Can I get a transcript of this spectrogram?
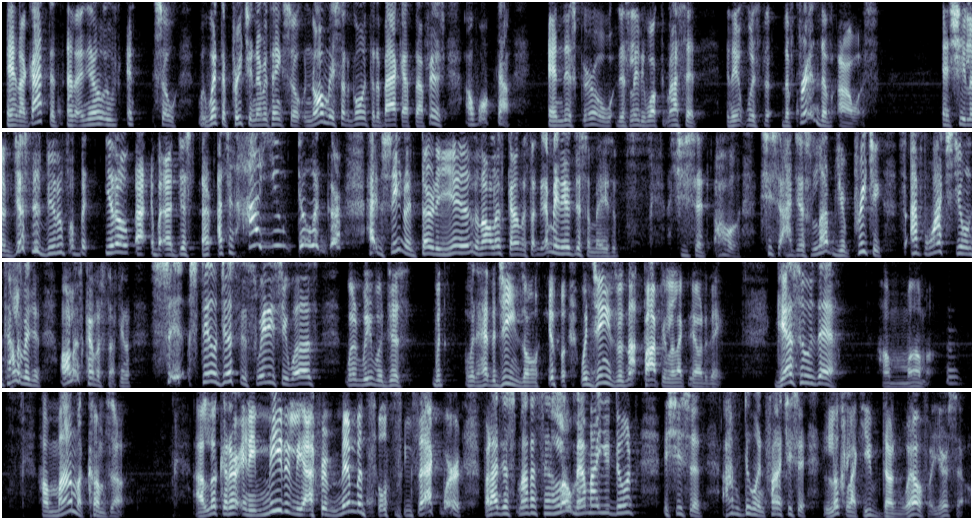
And I got the, and I- you know, and so we went to preach and everything. So normally instead of going to the back after I finished, I walked out. And this girl, this lady walked up, I said, and it was the, the friend of ours. And she looked just as beautiful, but you know, I, but I just, I, I said, how you doing, girl? I hadn't seen her in 30 years and all this kind of stuff. I mean, it was just amazing. She said, oh, she said, I just loved your preaching. So I've watched you on television, all this kind of stuff, you know. Still just as sweet as she was when we were just, with, when had the jeans on, you know, when jeans was not popular like they are today. Guess who's there? Her mama. Mm. Her mama comes up. I look at her and immediately I remember those exact words. But I just smiled. I said, hello, ma'am, how you doing? And she said, I'm doing fine. She said, look like you've done well for yourself.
